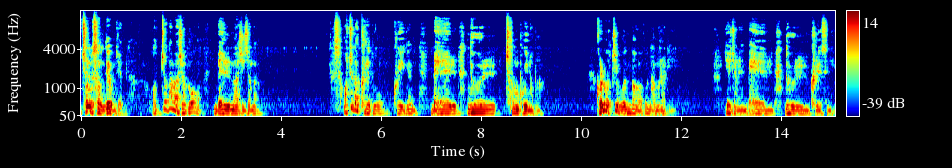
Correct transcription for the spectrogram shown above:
2,500대 문제입니다. 어쩌다 마셔도 매일 마시잖아. 어쩌다 그래도 그에겐 매일 늘처럼 보이나 봐. 그걸 어찌 원망하고 나무라리. 예전엔 매일 늘 그랬으니.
